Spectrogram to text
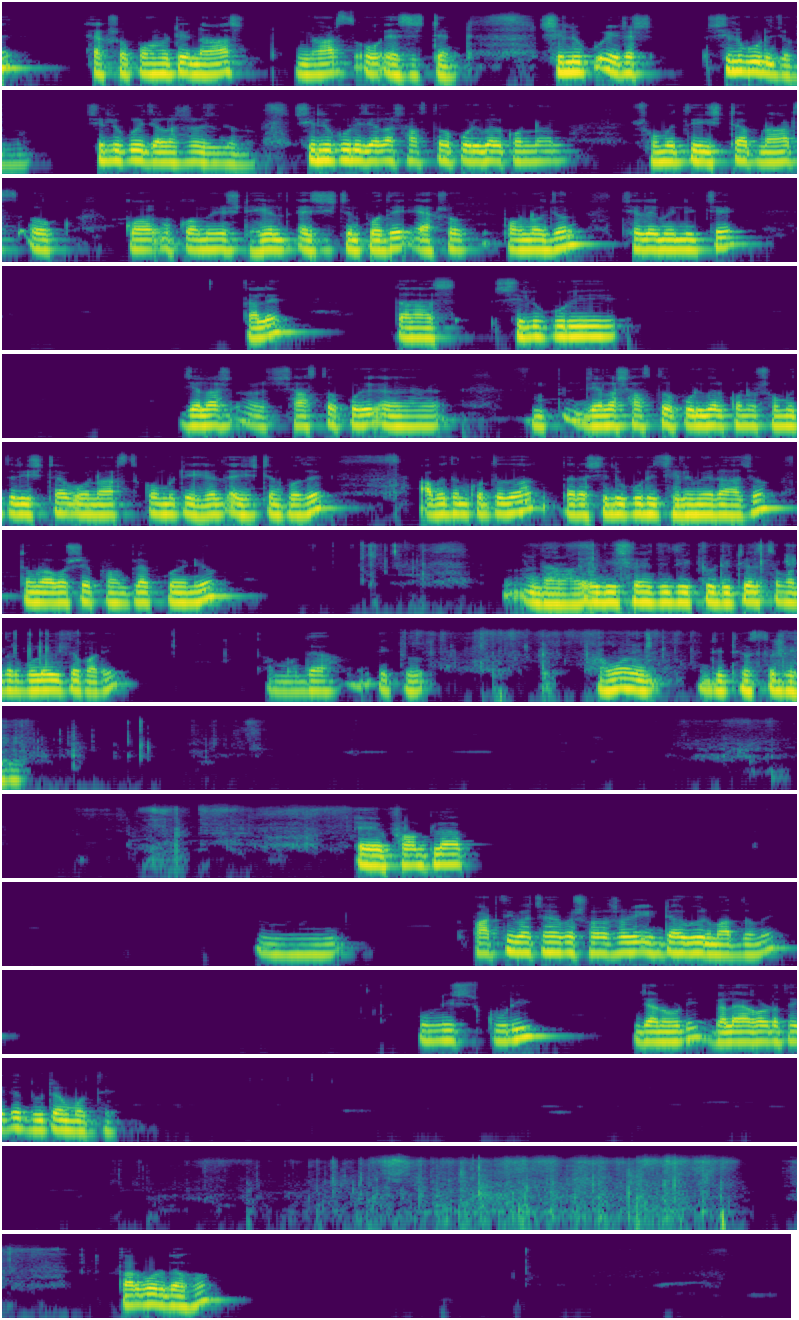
একশো পনেরোটি নার্স নার্স ও অ্যাসিস্ট্যান্ট। শিলিগুড়ি, এটা শিলিগুড়ির জন্য, শিলিগুড়ি জেলা জন্য। শিলিগুড়ি জেলা স্বাস্থ্য ও পরিবার কল্যাণ সমিতির স্টাফ, নার্স ও কমিউনিস্ট হেলথ অ্যাসিস্ট্যান্ট পদে একশো পনেরো জন ছেলে মেয়ে নিচ্ছে। তাহলে তারা শিলিগুড়ি জেলা স্বাস্থ্য জেলা স্বাস্থ্য পরিবার কোনো সমিতির স্টাফ ও নার্স কমিটি হেলথ অ্যাসিস্ট্যান্ট পদে আবেদন করতে দাও। তারা শিলিগুড়ি ছেলেমেয়েরা আছো, তোমরা অবশ্যই ফর্ম ফিল আপ করে নিও। দাঁড়াও, এই বিষয়ে যদি একটু ডিটেলস তোমাদের বলে দিতে পারি, তার মধ্যে একটু আমার ডিটেলসটা দেখি। এ ফর্ম ফিল আপ প্রার্থী বাছাই হবে সরাসরি ইন্টারভিউর মাধ্যমে। উনিশ কুড়ি জানুয়ারি বেলা এগারোটা থেকে দুটার মধ্যে। তারপর দেখো।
